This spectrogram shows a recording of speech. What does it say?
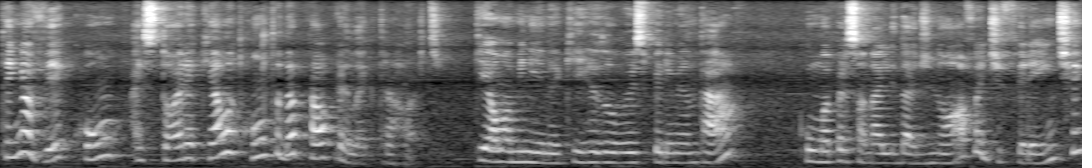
tem a ver com a história que ela conta da própria Electra Hort, que é uma menina que resolveu experimentar com uma personalidade nova, diferente,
